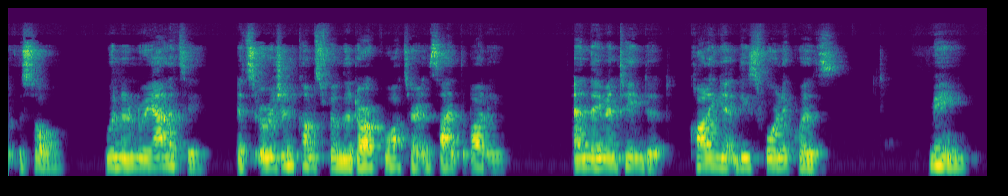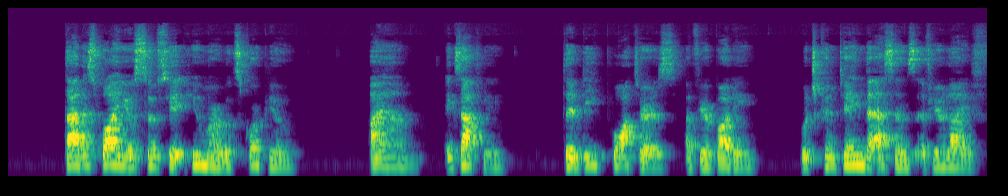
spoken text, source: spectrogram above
of the soul, when in reality, its origin comes from the dark water inside the body, and they maintained it, calling it these four liquids. Me. That is why you associate humor with Scorpio. I am. Exactly the deep waters of your body, which contain the essence of your life,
